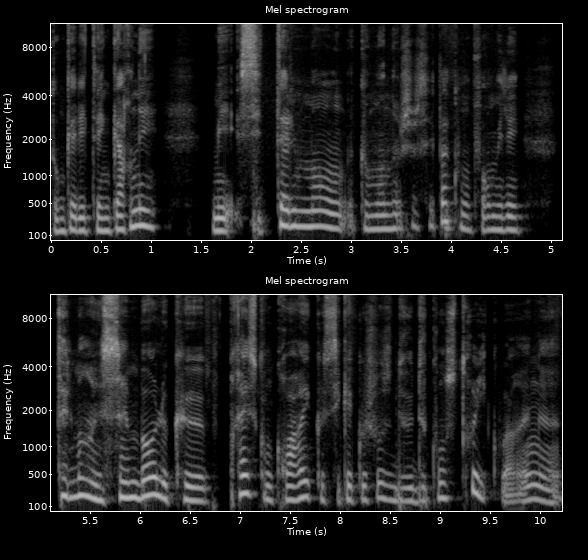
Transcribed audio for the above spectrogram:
donc elle est incarnée, mais c'est tellement, comment, je ne sais pas comment formuler, tellement un symbole que presque on croirait que c'est quelque chose de, construit, quoi. Hein.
